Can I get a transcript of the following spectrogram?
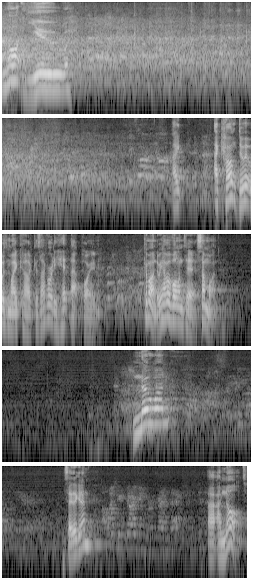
Not you. I, I can't do it with my card because I've already hit that point. Come on, do we have a volunteer? Someone. No one? Say that again? Uh, I'm not.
